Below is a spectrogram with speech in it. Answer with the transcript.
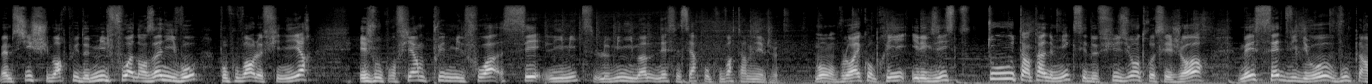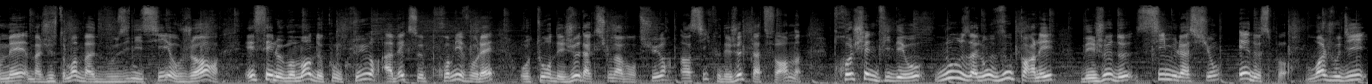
même si je suis mort plus de 1000 fois dans un niveau pour pouvoir le finir. Et je vous confirme, plus de 1000 fois, c'est limite le minimum nécessaire pour pouvoir terminer le jeu. Bon, vous l'aurez compris, il existe tout un tas de mix et de fusions entre ces genres, mais cette vidéo vous permet bah, justement bah, de vous initier au genre, et c'est le moment de conclure avec ce premier volet autour des jeux d'action-aventure ainsi que des jeux de plateforme. Prochaine vidéo, nous allons vous parler des jeux de simulation et de sport. Moi je vous dis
